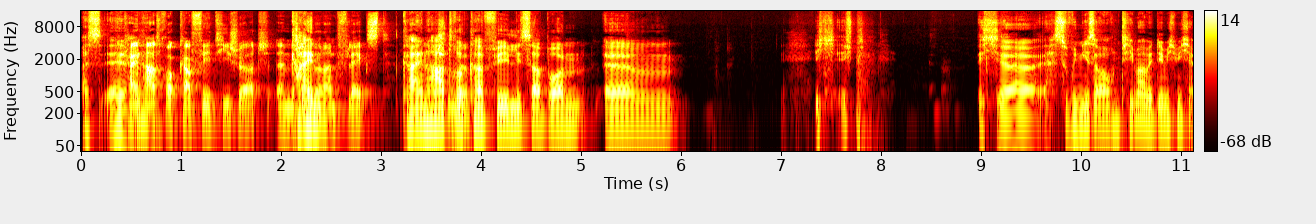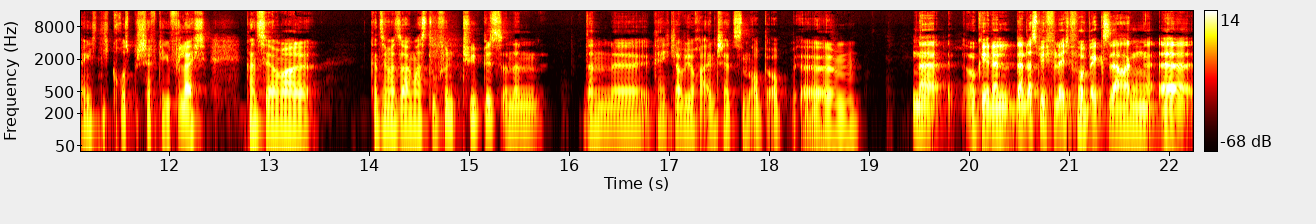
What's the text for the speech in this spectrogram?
Also, äh, Kein Hardrock-Café-T-Shirt, äh, mit Kein- dem du dann flexst. Kein in der Hardrock Café Lissabon. Ähm, ich, ich, ich, äh, Souvenirs ist aber auch ein Thema, mit dem ich mich eigentlich nicht groß beschäftige. Vielleicht kannst du ja mal, kannst du ja mal sagen, was du für ein Typ bist und dann, dann äh, kann ich glaube ich auch einschätzen, ob, ob, ähm, Na, okay, dann, dann lass mich vielleicht vorweg sagen, äh,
